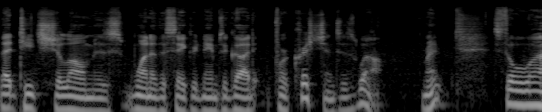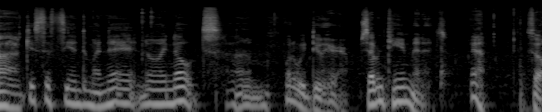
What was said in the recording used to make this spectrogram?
that teach shalom is one of the sacred names of God for Christians as well right? So uh, I guess that's the end of my, na- notes. Um, what do we do here? 17 minutes. Yeah. So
